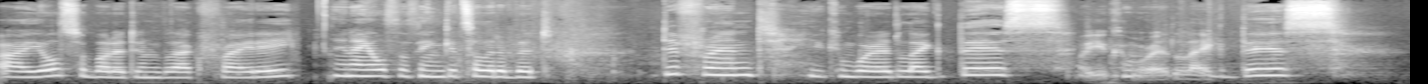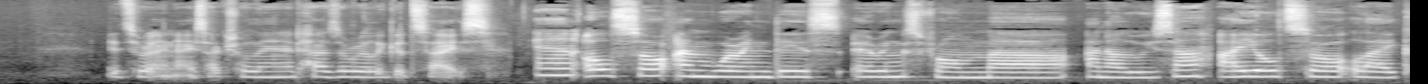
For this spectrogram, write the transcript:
I also bought it in Black Friday and I also think it's a little bit different. You can wear it like this, or you can wear it like this. It's really nice actually, and it has a really good size. And also I'm wearing these earrings from uh, Ana Luisa. I also like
